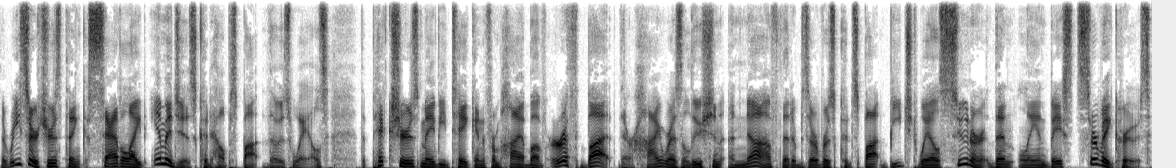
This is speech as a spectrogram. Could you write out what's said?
The researchers think satellite images could help spot those whales. The pictures may be taken from high above Earth, but they're high resolution enough that observers could spot beached whales sooner than land based survey crews.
